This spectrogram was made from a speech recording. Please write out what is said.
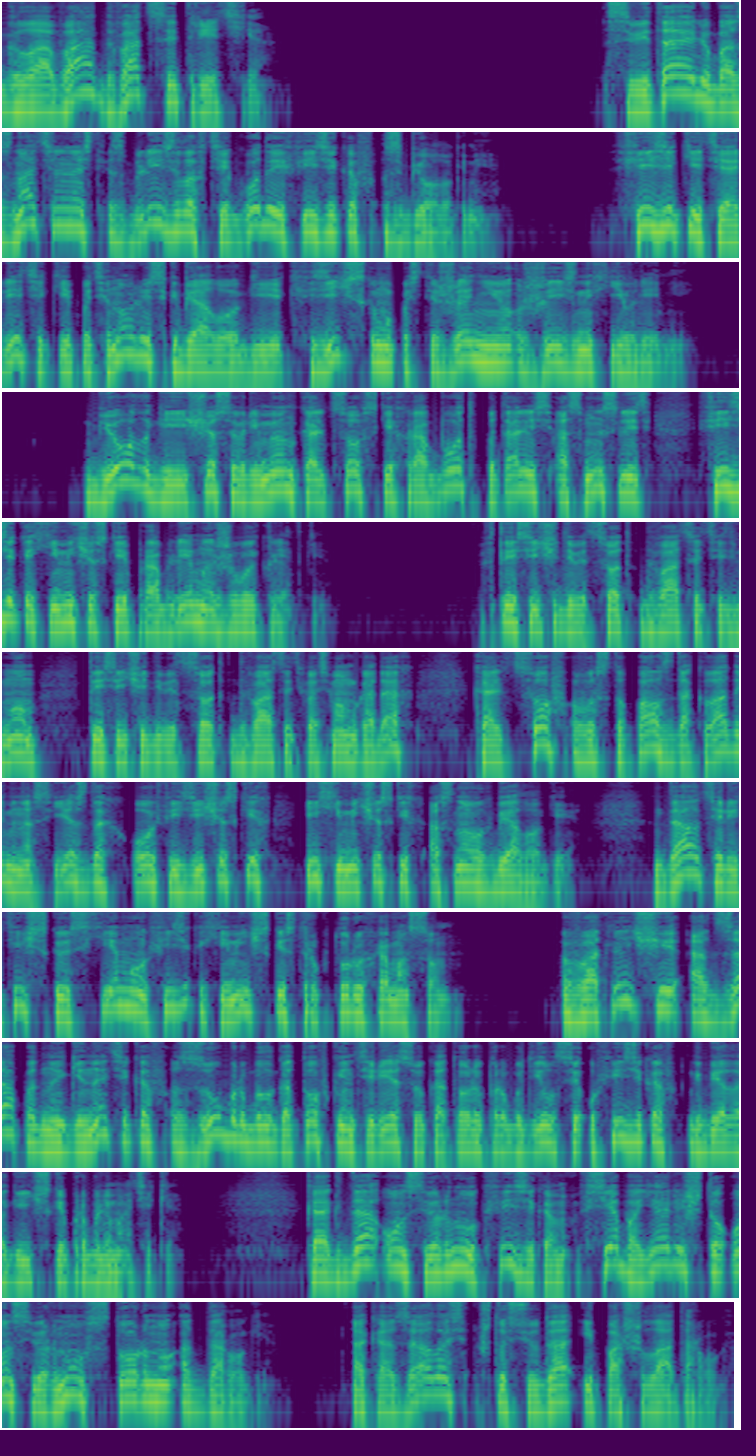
Глава 23. Святая любознательность сблизила в те годы физиков с биологами. Физики-теоретики потянулись к биологии, к физическому постижению жизненных явлений. Биологи еще со времен кольцовских работ пытались осмыслить физико-химические проблемы живой клетки. В 1927-1928 годах Кольцов выступал с докладами на съездах о физических и химических основах биологии, дал теоретическую схему физико-химической структуры хромосом. В отличие от западных генетиков, Зубр был готов к интересу, который пробудился у физиков к биологической проблематике. Когда он свернул к физикам, все боялись, что он свернул в сторону от дороги. Оказалось, что сюда и пошла дорога.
